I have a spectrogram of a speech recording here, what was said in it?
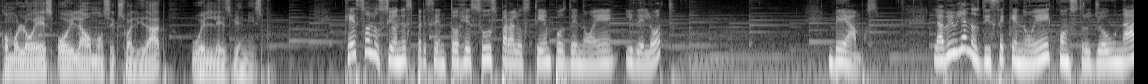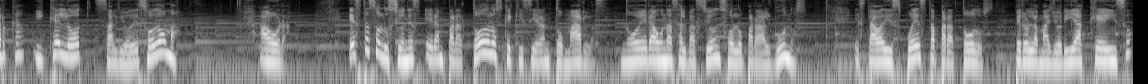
como lo es hoy la homosexualidad o el lesbianismo. ¿Qué soluciones presentó Jesús para los tiempos de Noé y de Lot? Veamos. La Biblia nos dice que Noé construyó un arca y que Lot salió de Sodoma. Ahora, estas soluciones eran para todos los que quisieran tomarlas, no era una salvación solo para algunos. Estaba dispuesta para todos, pero la mayoría ¿qué hizo?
